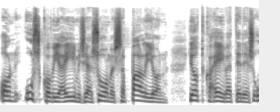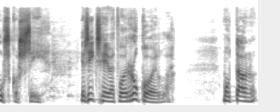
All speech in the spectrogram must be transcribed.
on uskovia ihmisiä Suomessa paljon, jotka eivät edes usko siihen. Ja siksi he eivät voi rukoilla. Mutta on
